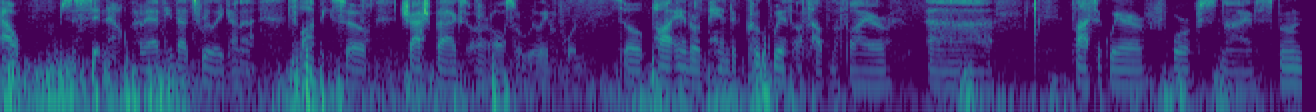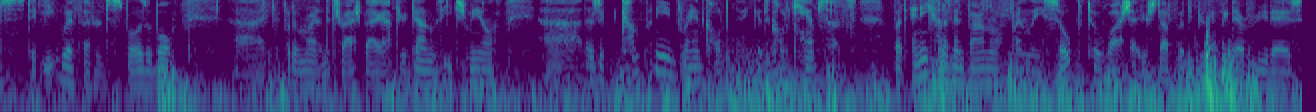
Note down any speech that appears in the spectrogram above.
out, just sitting out. I mean, I think that's really kind of sloppy. So trash bags are also really important. So pot and or pan to cook with on top of the fire. Uh, plasticware, forks, knives, spoons to eat with that are disposable. Uh, you can put them right in the trash bag after you're done with each meal. Uh, there's a company brand called, I think it's called Campsuds, but any kind of environmental friendly soap to wash out your stuff with if you're going to be there for a few days.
